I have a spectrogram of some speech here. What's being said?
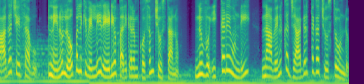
బాగా చేశావు. నేను లోపలికి వెళ్ళి రేడియో పరికరం కోసం చూస్తాను. నువ్వు ఇక్కడే ఉండి నా వెనుక జాగ్రత్తగా చూస్తూ ఉండు.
